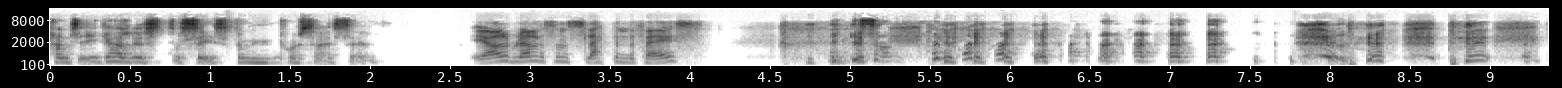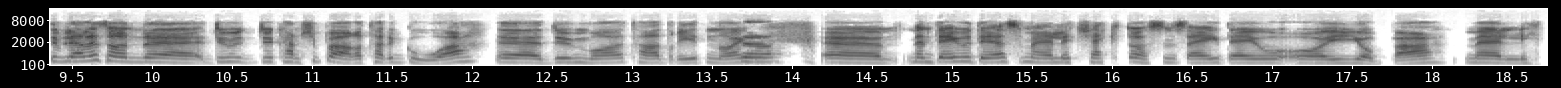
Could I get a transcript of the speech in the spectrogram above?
kanskje ikke har lyst til å se så mye på seg selv. Ja, det blir litt sånn slap in the face. Ikke sant? det, det, blir litt sånn eh, du, du, kan ikke bare ta det gode, eh, du må ta driten òg. Ja. Eh, men det er jo det som er litt kjekt, da, syns jeg. Det er jo å jobbe med litt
